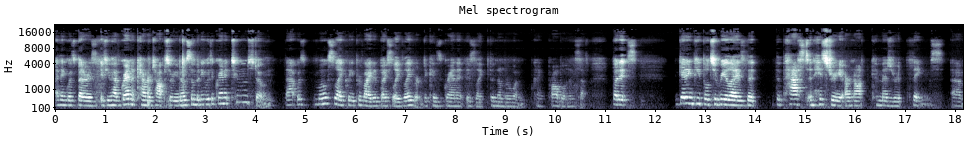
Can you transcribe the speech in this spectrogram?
I think what's better is if you have granite countertops or you know somebody with a granite tombstone, that was most likely provided by slave labor because granite is like the number one kind of problem and stuff. But it's getting people to realize that the past and history are not commensurate things. Um,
